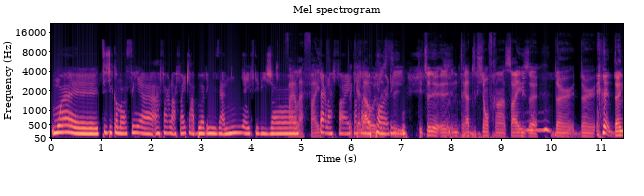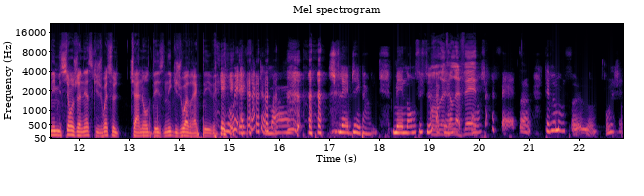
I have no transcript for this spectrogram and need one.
moi, euh, tu sais, j'ai commencé à, à faire la fête là-bas avec mes amis, à inviter des gens, Faire la fête? faire la fête, à quel faire le âge, party. T'es-tu une, une traduction française euh, d'un, d'un, d'une émission jeunesse qui jouait sur le channel Disney qui joue à Vrac TV? oui, exactement. Je voulais bien parler. Mais non, c'est ça. On fait va faire la fête. On va faire la fête. C'était vraiment fun. On a fait.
